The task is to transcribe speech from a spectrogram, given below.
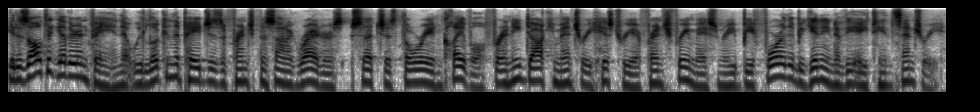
It is altogether in vain that we look in the pages of French Masonic writers such as Thory and Clavel for any documentary history of French Freemasonry before the beginning of the 18th century.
